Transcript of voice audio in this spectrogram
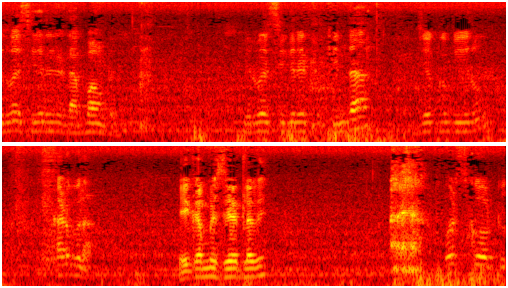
ఇరవై సిగరెట్ డబ్బా ఉంటుంది. ఇరవై సిగరెట్లు కింద జగ్గు బీరు కడుపుల. ఏ కంపెనీ సిగరెట్లు అవి? బర్డ్స్ కోట్.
